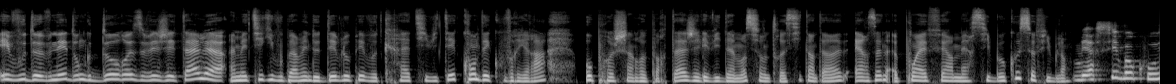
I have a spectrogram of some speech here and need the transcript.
Et vous devenez donc doreuse végétale, un métier qui vous permet de développer votre créativité qu'on découvrira au prochain reportage, évidemment sur notre site internet erzen.fr. Merci beaucoup Sophie Blanc. Merci beaucoup.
